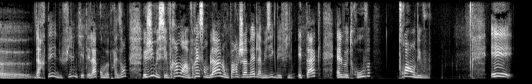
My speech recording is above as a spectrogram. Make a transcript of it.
euh, d'Arte, du film, qui était là, qu'on me présente. Et je dis, mais c'est vraiment invraisemblable, on parle jamais de la musique des films. Et tac, elle me trouve trois rendez-vous. Et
